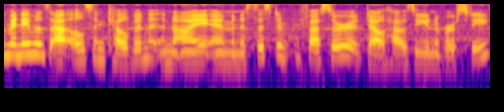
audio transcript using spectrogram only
my name is Alyson Kelvin and I am an assistant professor at Dalhousie University.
